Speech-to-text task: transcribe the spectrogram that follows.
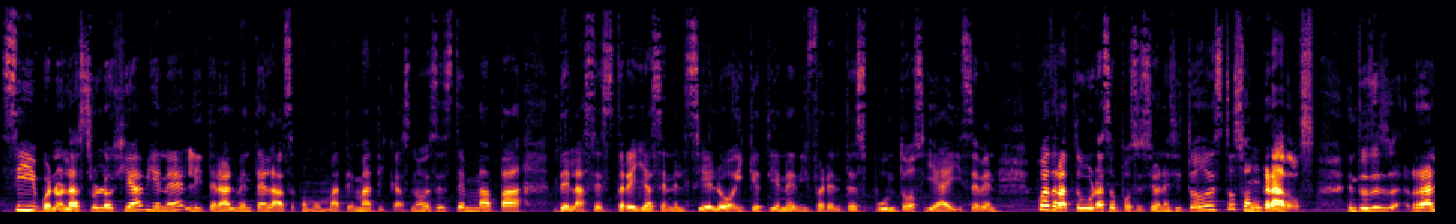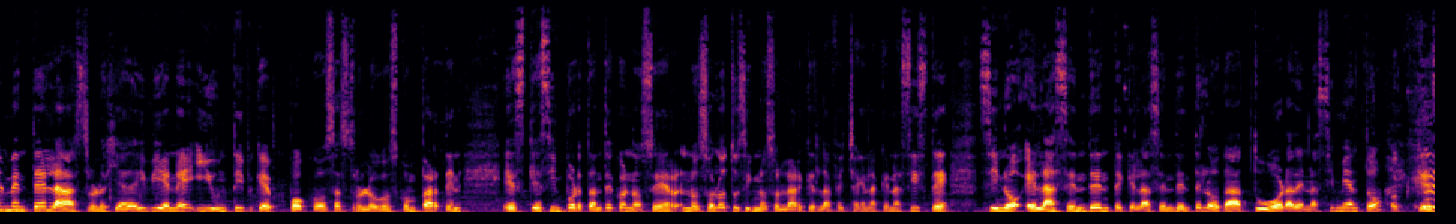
Sí, bueno, la astrología viene literalmente las como matemáticas, ¿no? Es este mapa de las estrellas en el cielo y que tiene diferentes puntos y ahí se ven cuadraturas, oposiciones y todo esto son grados. Entonces, realmente la astrología de ahí viene y un tip que pocos astrólogos comparten es que es importante conocer no solo tu signo solar, que es la fecha en la que naciste, sino el ascendente, que el ascendente lo da tu hora de nacimiento, que es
